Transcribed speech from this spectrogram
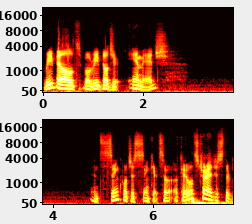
rebuild will rebuild your image, and sync will just sync it. So, okay, let's try just the.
